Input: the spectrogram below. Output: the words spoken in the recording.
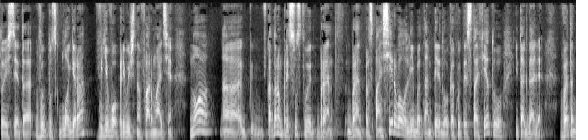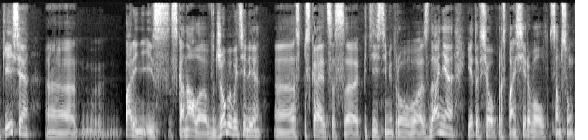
То есть это выпуск блогера в его привычном формате, но э, в котором присутствует бренд. Бренд проспонсировал, либо там передал какую-то эстафету и так далее. В этом кейсе э, парень из с канала в джобывателе э, спускается с 50-метрового здания, и это все проспонсировал Samsung.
